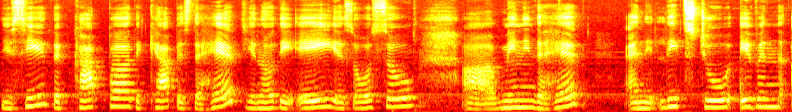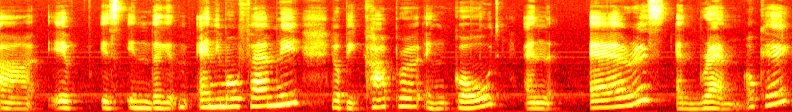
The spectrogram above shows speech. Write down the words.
You see the kappa, the cap is the head, you know, the A is also uh, meaning the head and it leads to even uh, if is in the animal family, it'll be copper and gold and Aries and Ram, okay?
